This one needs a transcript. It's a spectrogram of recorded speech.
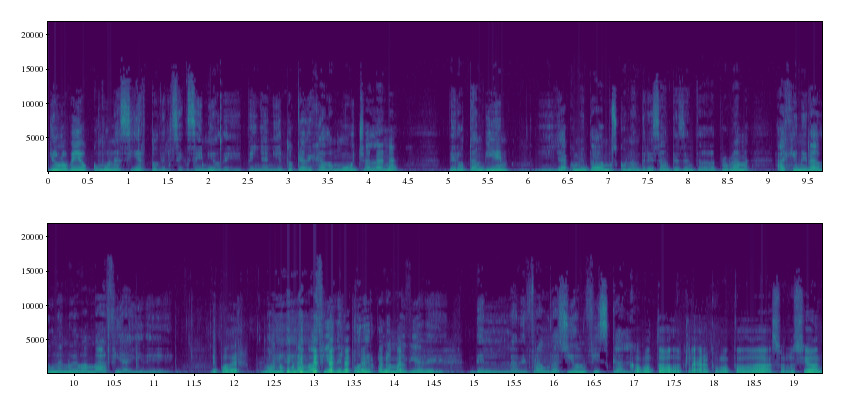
yo lo veo como un acierto del sexenio de Peña Nieto que ha dejado mucha lana, pero también, y ya comentábamos con Andrés antes de entrar al programa, ha generado una nueva mafia ahí de... De poder. No, no, una mafia del poder, una mafia de, de la defraudación fiscal. Como todo, claro, como toda solución,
